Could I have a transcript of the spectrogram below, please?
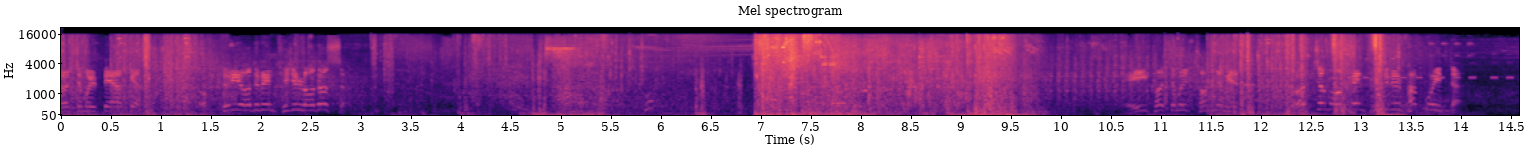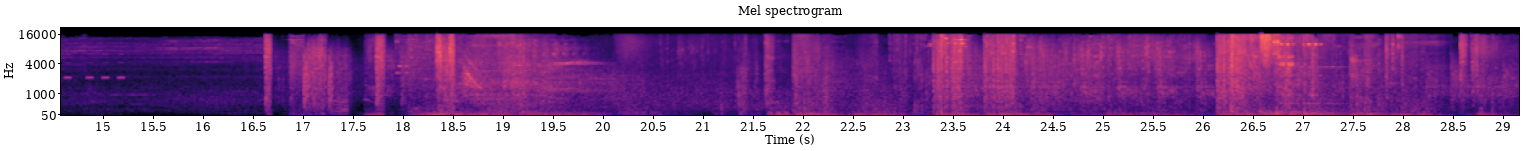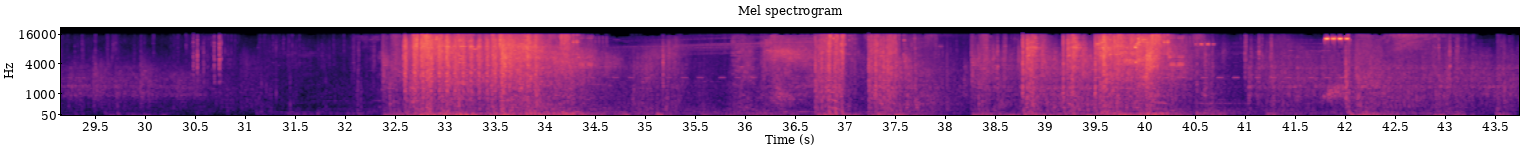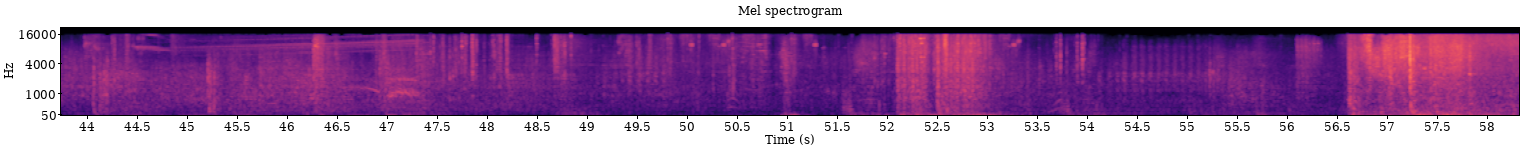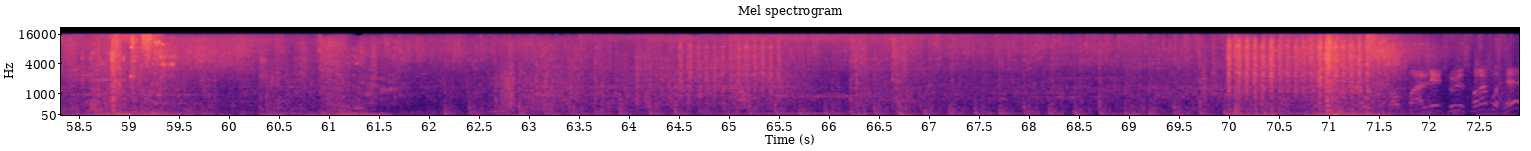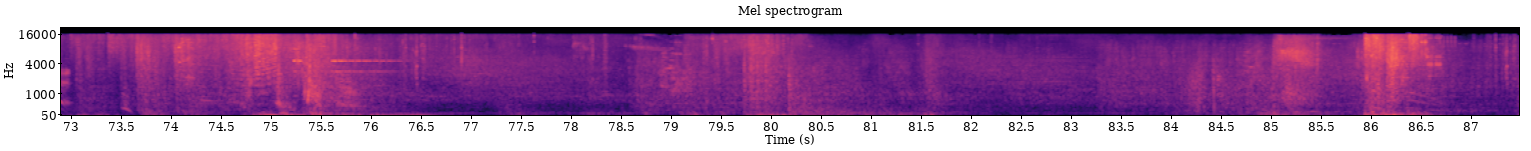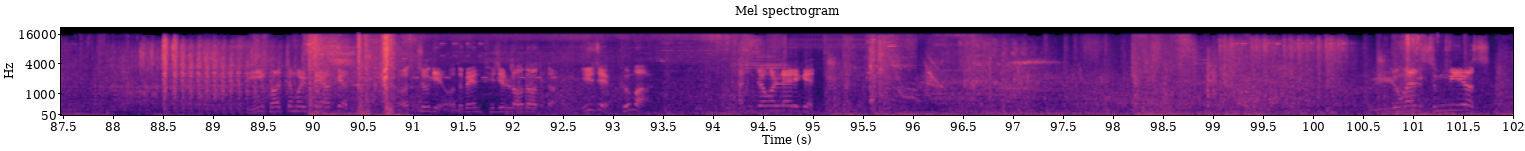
거점을 빼앗겼다. 적들이 어드밴티지를 얻었어. A 거점을 점령해서 거점 어드밴티지를 받고 있다. 빨리 줄 서라고 해. 이 거점을 빼앗겼다. 저쪽이 어드밴티지를 얻었다. 이제 그만. 한정을 내리겠다. 훌륭한 승리였어.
